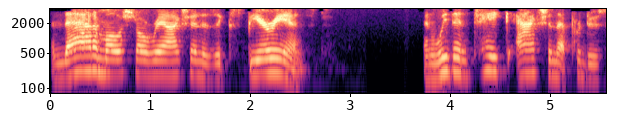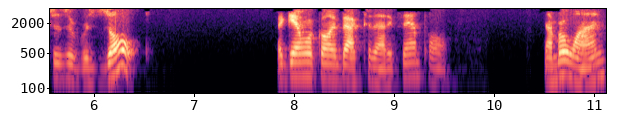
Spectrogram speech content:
And that emotional reaction is experienced. And we then take action that produces a result. Again, we're going back to that example. Number one,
